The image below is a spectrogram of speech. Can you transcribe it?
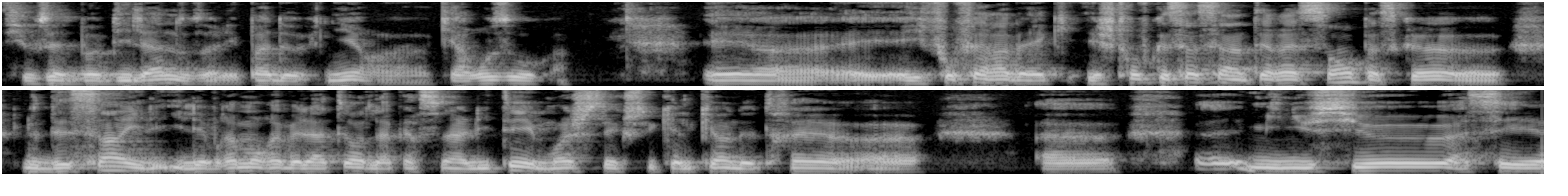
si vous êtes Bob Dylan, vous n'allez pas devenir euh, Caruso. Quoi. Euh, et, il faut faire avec. Et je trouve que ça c'est intéressant parce que euh, le dessin il, est vraiment révélateur de la personnalité. Moi je sais que je suis quelqu'un de très euh, minutieux, assez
